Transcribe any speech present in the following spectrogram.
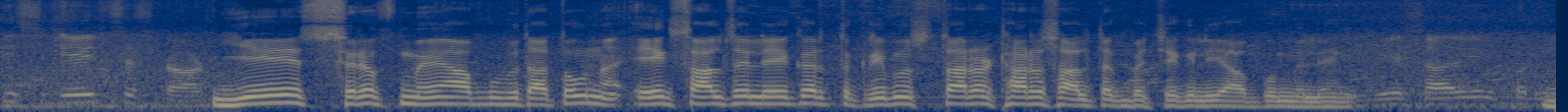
किस एज से स्टार्ट ये सिर्फ़ मैं आपको बताता हूँ ना एक साल से लेकर तकरीबन सतारह अठारह साल तक बच्चे के लिए आपको मिलेंगे। ये सारे हुए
